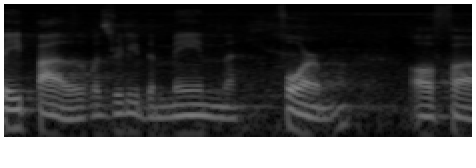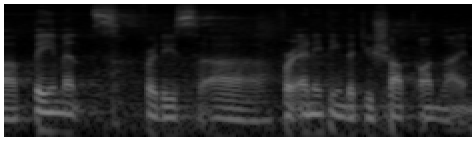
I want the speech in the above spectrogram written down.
PayPal was really the main form of uh, payments for this, uh, for anything that you shop online.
